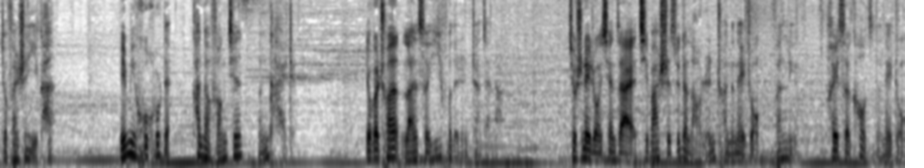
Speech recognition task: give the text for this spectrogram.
就翻身一看，迷迷糊糊的看到房间门开着，有个穿蓝色衣服的人站在那儿。就是那种现在七八十岁的老人穿的那种翻领、黑色扣子的那种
